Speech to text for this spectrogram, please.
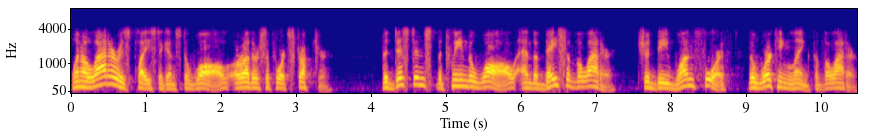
When a ladder is placed against a wall or other support structure, the distance between the wall and the base of the ladder should be one-fourth the working length of the ladder.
